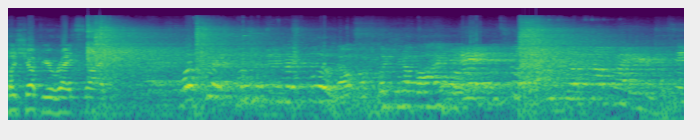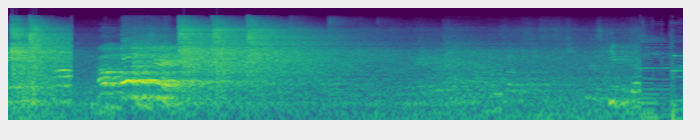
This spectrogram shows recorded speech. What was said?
Push up your right side. What's it? pushing up behind. Hey, let's go. He's still stuck right here. Let's Keep it going.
